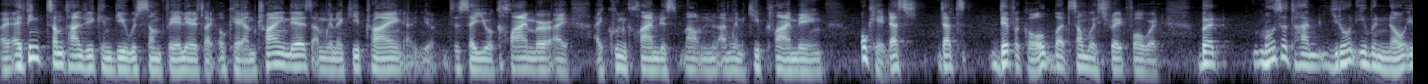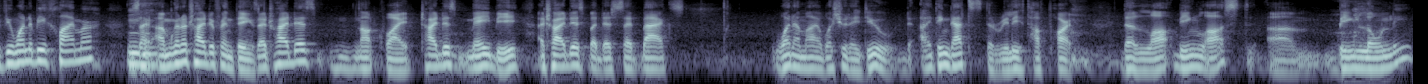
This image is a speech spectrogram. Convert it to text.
Right? i think sometimes we can deal with some failures like okay i'm trying this i'm going to keep trying. Uh, you know, just say you're a climber I, I couldn't climb this mountain i'm going to keep climbing. Okay that's that's difficult but somewhat straightforward. But most of the time you don't even know if you want to be a climber. It's like i'm going to try different things. I tried this Mm, not quite. Tried this maybe. I tried this but there's setbacks. What am I? What should I do? I think that's the really tough part. The lo- being lost, um, being lonely,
